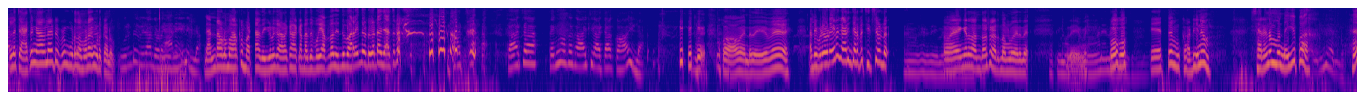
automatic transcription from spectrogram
അല്ല ചാച്ചൻ കാവലായിട്ട് എപ്പോഴും കൂടെ നമ്മുടെ കൂടെ കാണും ഉരുണ്ട് വീഴാൻ തുടങ്ങി വീണില്ല. രണ്ടവളുമാർക്കും വട്ടാ നിങ്ങൾ കണക്കാക്കണ്ടത്. പോയി അമ്മ നിന്ന് പറയുന്നുണ്ട് കേട്ടോ ചാച്ചന. ചാച്ചാ തെങ്ങൊക്കെ കായ്ച്ചാ ചാച്ചാ കായില്ല. പാവം എന്റെ ദൈവമേ. അല്ല ഇവിടെ എവിടെയെങ്കിലും കാണും ചിലപ്പോൾ ചിരിച്ചോണ്ട്. ഭയങ്കര സന്തോഷമായിരുന്നു നമ്മൾ വരുന്നത് പോ പോ. കേറ്റം കഠിനം ശരണം നെയ്യപ്പ ഏ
